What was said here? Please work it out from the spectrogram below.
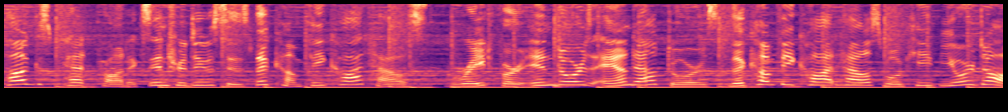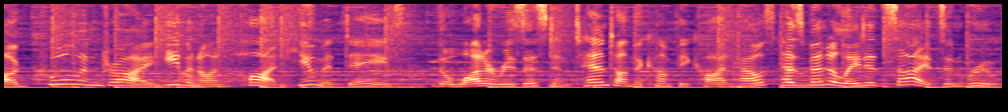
Hugs Pet Products introduces the Comfy Cot House. Great for indoors and outdoors, the Comfy Cot House will keep your dog cool and dry even on hot, humid days. The water resistant tent on the Comfy Cot House has ventilated sides and roof.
